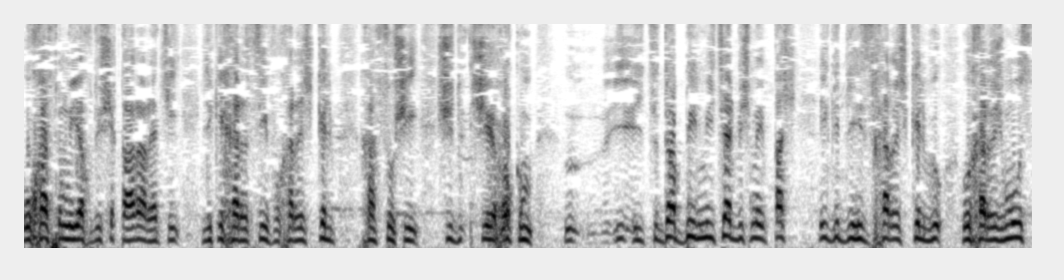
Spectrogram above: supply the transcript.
وخاصهم ياخذوا شي قرار هذا الشيء اللي كيخرج سيف وخرج كلب. خاصو شي شي, شي حكم يتضرب به المثال باش ما يبقاش يقد يهز يخرج كلب ويخرج موس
